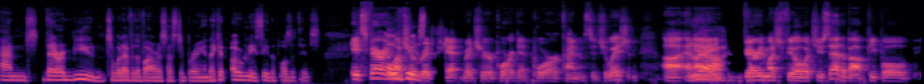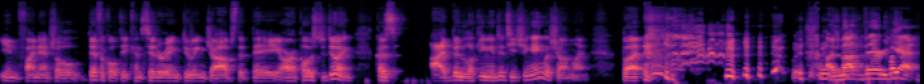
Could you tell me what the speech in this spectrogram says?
and they're immune to whatever the virus has to bring and they can only see the positives it's very Obvious. much a rich get richer poor get poorer kind of situation uh, and yeah. i very much feel what you said about people in financial difficulty considering doing jobs that they are opposed to doing because i've been looking into teaching english online but i'm not there yet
